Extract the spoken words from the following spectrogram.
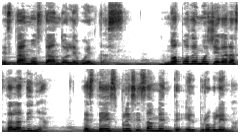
estamos dándole vueltas. No podemos llegar hasta la niña. Este es precisamente el problema.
